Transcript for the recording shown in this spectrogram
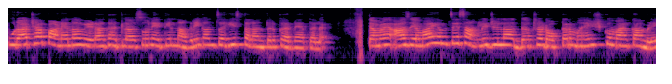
पुराच्या पाण्यानं वेढा घातला असून येथील नागरिकांचंही स्थलांतर करण्यात आलंय. त्यामुळे आज एमआयएमचे आय एमचे सांगली जिल्हा अध्यक्ष डॉक्टर महेश कुमार कांबळे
